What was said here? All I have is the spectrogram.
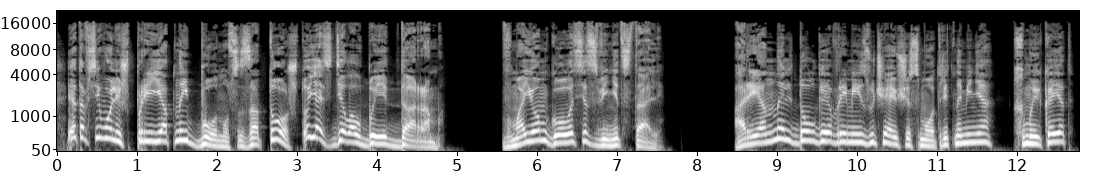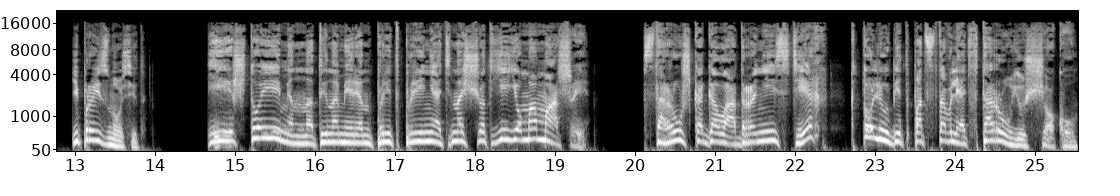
– это всего лишь приятный бонус за то, что я сделал бы и даром. В моем голосе звенит сталь. Арианель долгое время изучающе смотрит на меня, хмыкает и произносит. «И что именно ты намерен предпринять насчет ее мамаши? Старушка Галадра не из тех, кто любит подставлять вторую щеку.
